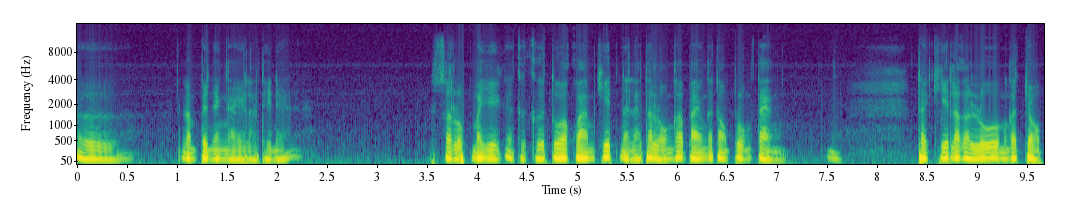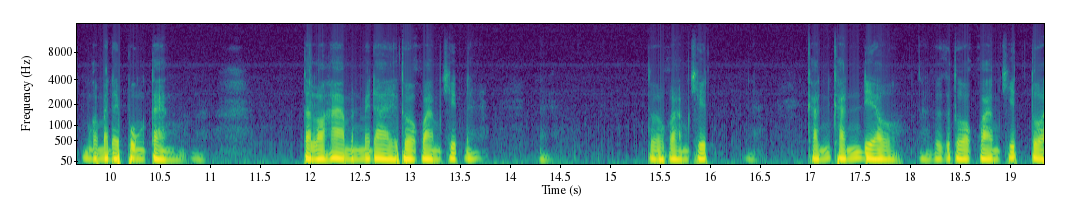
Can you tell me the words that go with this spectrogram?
เออแล้วเป็นยังไงล่ะทีเนี้ย สรุปมาอีกก็คือตัวความคิดนั่นแหละถ้าหลงเข้าไปมันก็ต้องปรุงแต่ง ถ้าคิดแล้วก็รู้มันก็จบมันก็ไม่ได้ปรุงแต่ง แต่เราห้ามมันไม่ได้ตัวความคิดเนี่ยตัวความคิด ขันขันเดียวคือตัวความคิดตัว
